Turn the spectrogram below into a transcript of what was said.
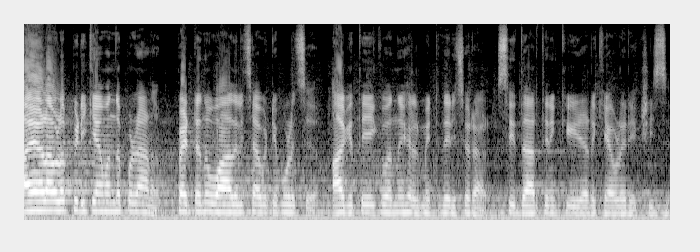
അയാൾ അവളെ പിടിക്കാൻ വന്നപ്പോഴാണ് പെട്ടെന്ന് വാതിൽ ചവിട്ടി പൊളിച്ച് അകത്തേക്ക് വന്ന് ഹെൽമെറ്റ് ധരിച്ച ഒരാൾ സിദ്ധാർത്ഥിനെ കീഴടക്കി അവളെ രക്ഷിച്ചു.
